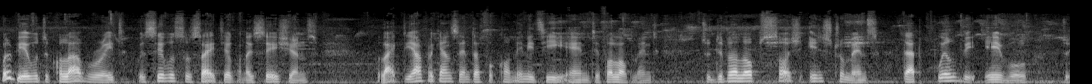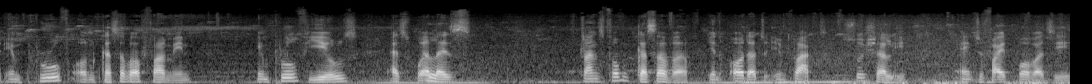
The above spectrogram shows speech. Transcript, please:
will be able to collaborate with civil society organizations like the African Center for Community and Development to develop such instruments that will be able to improve on cassava farming, improve yields, as well as transform cassava in order to impact socially and to fight poverty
